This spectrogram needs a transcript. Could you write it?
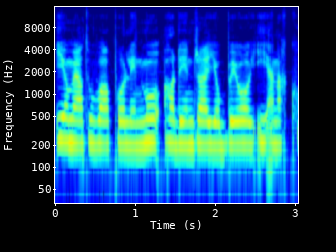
I og med at hun var på Lindmo, Hadinja jobber jo òg i NRK.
